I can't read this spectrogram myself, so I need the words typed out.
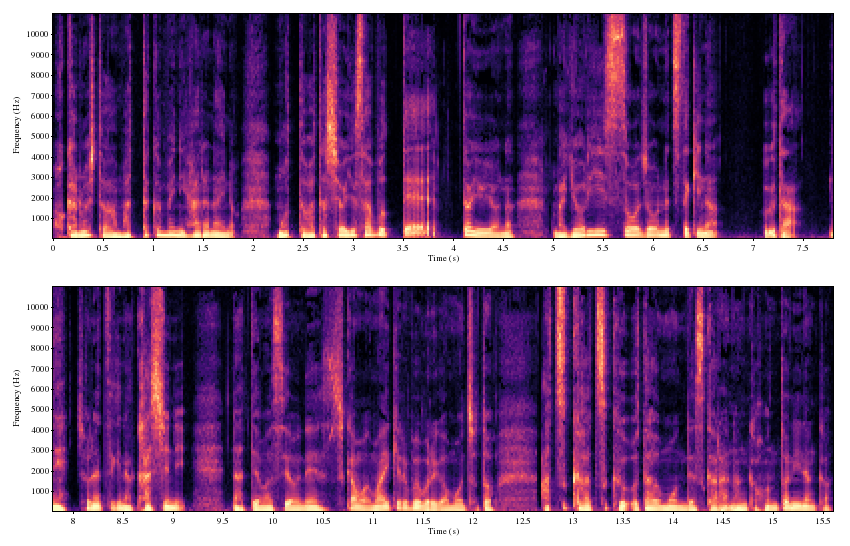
他の人は全く目に入らないの。もっと私を揺さぶって、というような、まあ、より一層情熱的な歌ね、情熱的な歌詞になってますよね。しかもマイケル・ブーブルがもうちょっと熱く熱く歌うもんですから、なんか本当になんか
